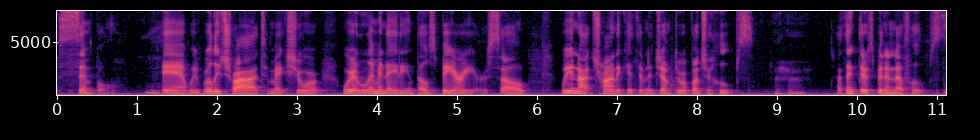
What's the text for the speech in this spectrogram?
simple. And we really try to make sure we're eliminating those barriers. So we're not trying to get them to jump through a bunch of hoops. I think there's been enough hoops.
